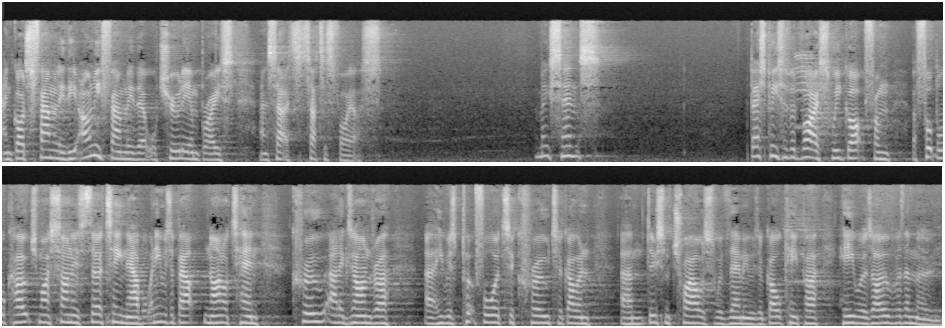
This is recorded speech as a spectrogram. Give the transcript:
and God's family, the only family that will truly embrace and satisfy us. It makes sense. The best piece of advice we got from a football coach, my son is 13 now, but when he was about 9 or 10, Crewe Alexandra. Uh, he was put forward to Crewe to go and um, do some trials with them. He was a goalkeeper. He was over the moon.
